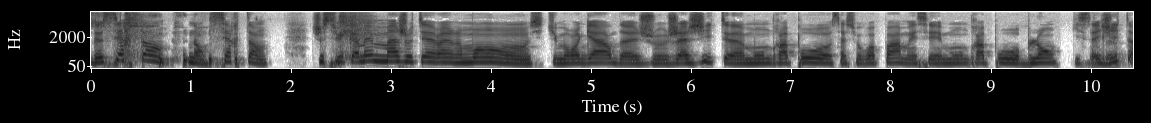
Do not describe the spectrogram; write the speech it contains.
De certains, non, certains. Je suis quand même majoritairement, euh, si tu me regardes, j'agite euh, mon drapeau, ça se voit pas, mais c'est mon drapeau blanc qui s'agite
